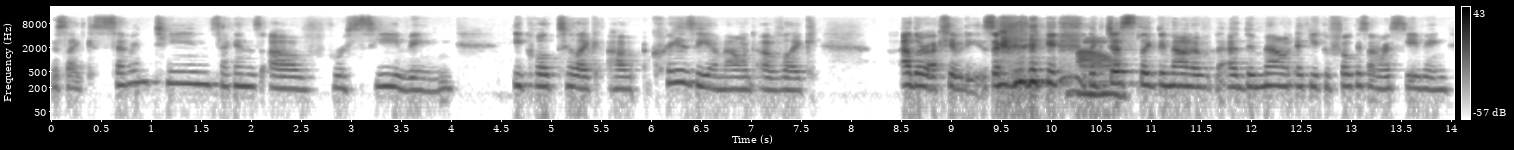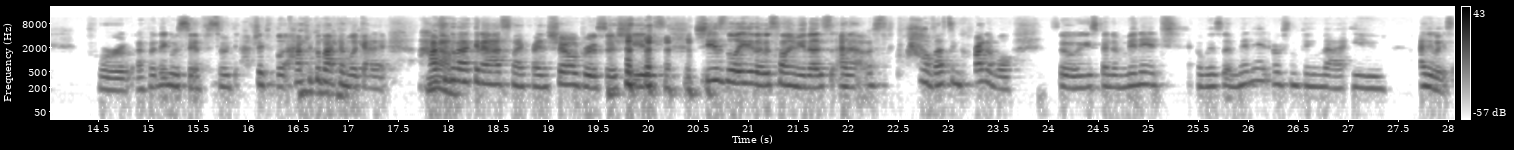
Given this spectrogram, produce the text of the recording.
it was like 17 seconds of receiving equal to like a crazy amount of like other activities. Wow. like just like the amount of uh, the amount if you could focus on receiving for I think it was so I have to, I have to go back and look at it. I have to go back and ask my friend Cheryl Brewster. She is she's the lady that was telling me this and i was like wow that's incredible so you spend a minute it was a minute or something that you anyways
